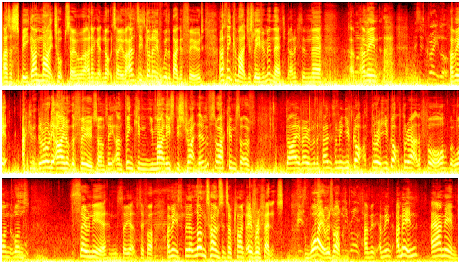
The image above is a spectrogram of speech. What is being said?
as I speak. I'm mic'd up so uh, I don't get knocked over. Anthony's gone over with a bag of food, and I think I might just leave him in there to be honest. And uh, I, I mean, This is great, look. I mean, I can. They're already eyeing up the food, so I'm think I'm thinking you might need to distract them so I can sort of dive over the fence. I mean, you've got three. You've got three out of the four, but one one's so near, and so yeah, so far. I mean, it's been a long time since I've climbed over a fence. It's wire as well. I mean, I mean, I'm in. I am in.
